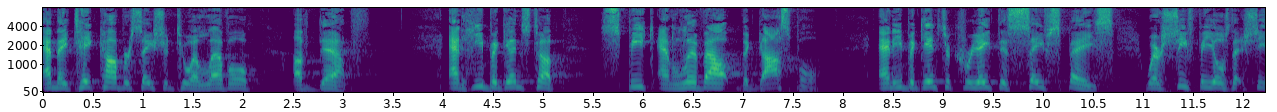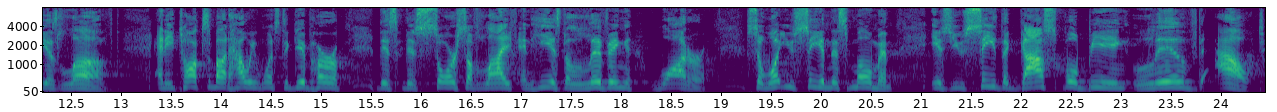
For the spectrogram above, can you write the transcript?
And they take conversation to a level of depth. And he begins to speak and live out the gospel. And he begins to create this safe space where she feels that she is loved. And he talks about how he wants to give her this, this source of life, and he is the living water. So, what you see in this moment is you see the gospel being lived out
